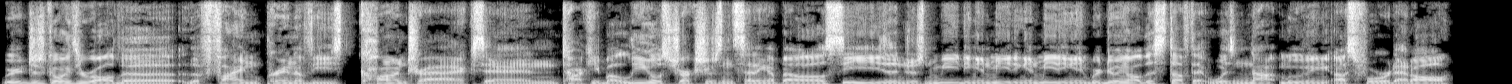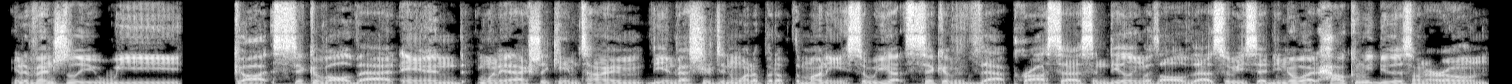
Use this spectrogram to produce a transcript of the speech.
we were just going through all the, the fine print of these contracts and talking about legal structures and setting up LLCs and just meeting and meeting and meeting. And we're doing all this stuff that was not moving us forward at all. And eventually we got sick of all that. And when it actually came time, the investors didn't want to put up the money. So we got sick of that process and dealing with all of that. So we said, you know what? How can we do this on our own?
